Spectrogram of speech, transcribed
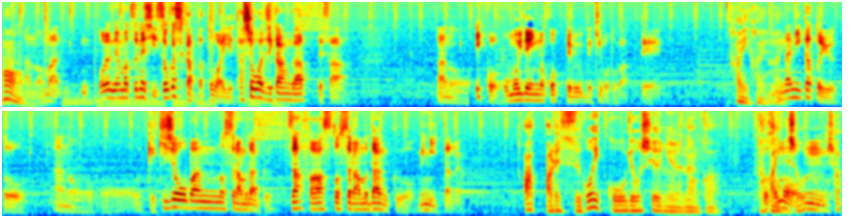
あ。はのまあ俺年末年始忙しかったとはいえ多少は時間があってさあの一個思い出に残ってる出来事があって、あはいはいはい。何かというとあの劇場版の「スラムダンクザ・ファーストスラムダンクを見に行ったのよ。ああれすごい興行収入なんか高いでしょ？そうそうもう、うん、100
